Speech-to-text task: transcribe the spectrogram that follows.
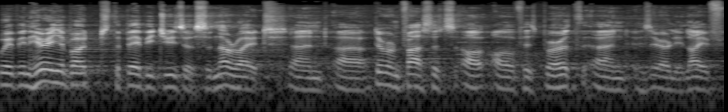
we've been hearing about the baby Jesus, isn't that right? And uh, different facets of, of, his birth and his early life.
